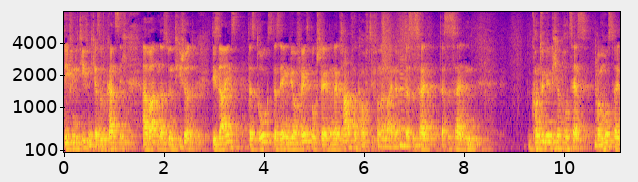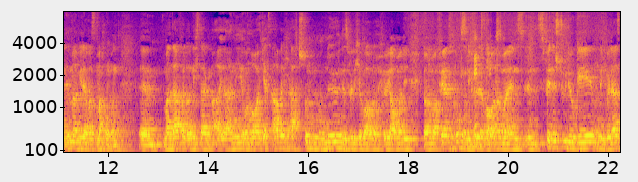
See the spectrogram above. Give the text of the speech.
Definitiv nicht. Also du kannst nicht erwarten, dass du ein T-Shirt designst, das druckst, das irgendwie auf Facebook stellt und der Kram verkauft sich von alleine. Mhm. Das ist halt, das ist halt ein kontinuierlicher Prozess. Man mhm. muss halt immer wieder was machen und ähm, man darf halt auch nicht sagen, ah ja, nee, und oh, jetzt arbeite ich acht Stunden und nö, das will ich aber auch noch. Ich will ja auch mal, die, ich will auch noch mal Fernsehen gucken und ich will aber auch noch mal ins, ins, Fitnessstudio gehen und ich will das.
